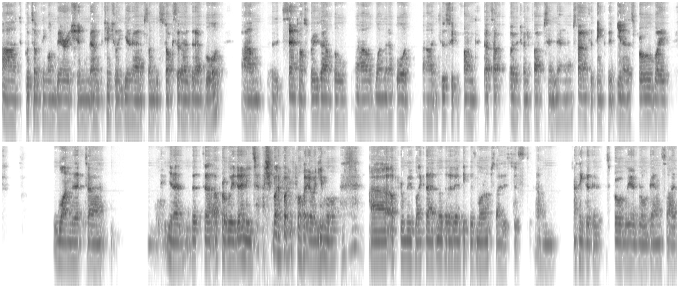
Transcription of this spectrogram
uh, to put something on bearish and, and, potentially get out of some of the stocks that I that I've bought. Um, Santos, for example, uh, one that I bought uh, into the super fund, that's up over 25% now, and I'm starting to think that you know that's probably one that uh, you know that uh, I probably don't need much of my portfolio anymore uh, after a move like that. Not that I don't think there's more upside. It's just um, I think that there's probably overall downside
